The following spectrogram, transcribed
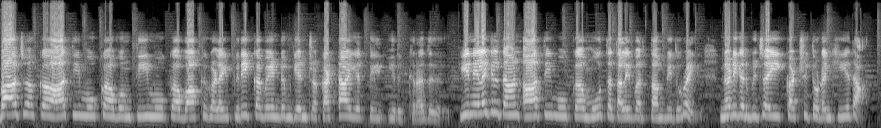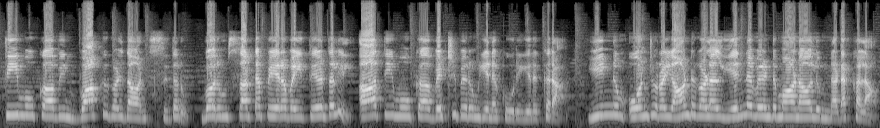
பாஜக அதிமுகவும் திமுக வாக்குகளை பிரிக்க வேண்டும் என்ற கட்டாயத்தில் இருக்கிறது. இந்நிலையில்தான் அதிமுக மூத்த தலைவர் தம்பிதுரை நடிகர் விஜய் கட்சி தொடங்கியதால் திமுகவின் வாக்குகள் தான் சிதறும். வரும் சட்டப்பேரவை தேர்தலில் அதிமுக வெற்றி பெறும் என கூறியிருக்கிறார். இன்னும் ஒன்றரை ஆண்டுகளில் என்ன வேண்டுமானாலும் நடக்கலாம்.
